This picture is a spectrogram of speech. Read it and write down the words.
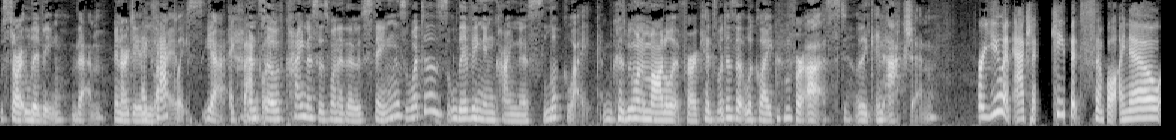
start living them in our daily exactly. lives. Yeah. Exactly. And so if kindness is one of those things, what does living in kindness look like? Because we want to model it for our kids. What does it look like mm-hmm. for us, like in action? For you in action, keep it simple. I know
